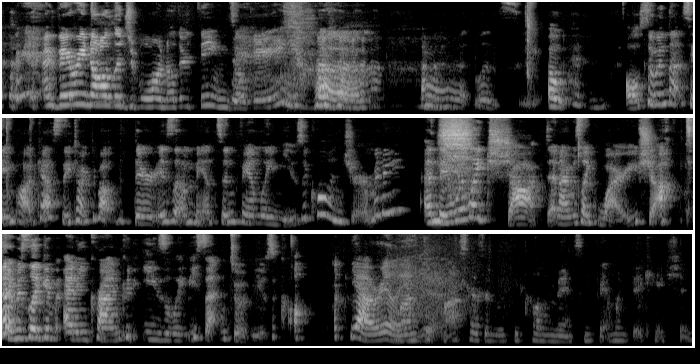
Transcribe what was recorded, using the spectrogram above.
I'm very knowledgeable on other things. Okay. Um, Uh, let's see. Oh, also in that same podcast, they talked about there is a Manson family musical in Germany, and they were like shocked. And I was like, "Why are you shocked?" I was like, "If any crime could easily be set into a musical." Yeah, really. Monica Foss has a movie called Manson Family Vacation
